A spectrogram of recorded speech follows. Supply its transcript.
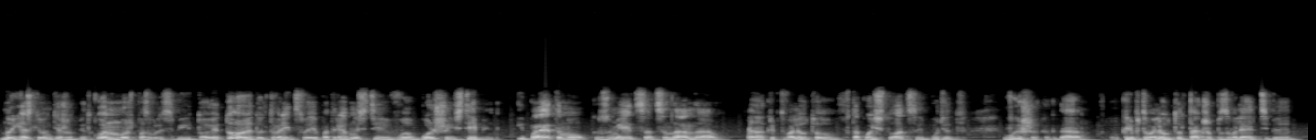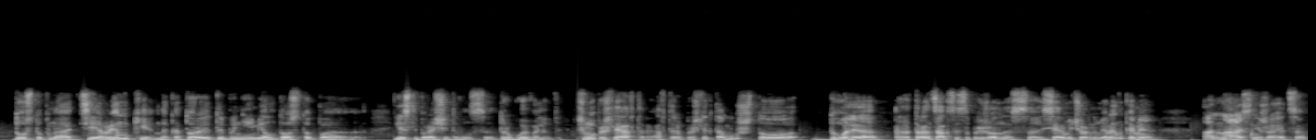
Но если он держит биткоин, он может позволить себе и то, и то, и удовлетворить свои потребности в большей степени. И поэтому, разумеется, цена на э, криптовалюту в такой ситуации будет выше, когда криптовалюта также позволяет тебе доступ на те рынки, на которые ты бы не имел доступа, если бы рассчитывался другой валютой. К чему пришли авторы? Авторы пришли к тому, что доля э, транзакций, сопряженная с серыми черными рынками, она снижается.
